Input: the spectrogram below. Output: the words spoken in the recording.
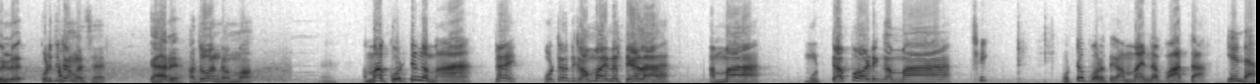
பில்லு கொடுத்துட்டாங்களா சார்? யாரு? அதோ அந்த அம்மா. அம்மா கொட்டுங்கம்மா. டேய் கொட்டுறதுக்கு அம்மா என்ன தேளை? அம்மா முட்டை போடுங்க அம்மா சீ, முட்டை போறதுக்கு அம்மா என்ன வாத்தா? ஏண்டா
